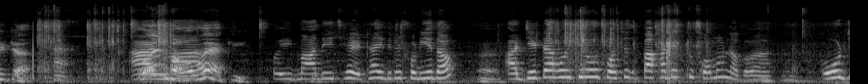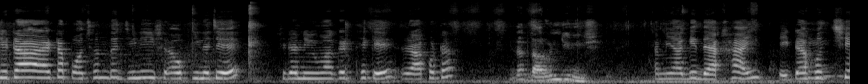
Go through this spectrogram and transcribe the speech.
এটা। হ্যাঁ আর আর বাবা মা- একই। ওই মা দিয়েছে এটা এই দুটো সরিয়ে দাও। হ্যাঁ। আর যেটা হয়েছে ওর পছন্দ পাখাটা একটু কমাও না ওর যেটা একটা পছন্দের জিনিস ও কিনেছে সেটা নিউ মার্কেট থেকে রাখোটা এটা দারুণ জিনিস। আমি আগে দেখাই এটা হচ্ছে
